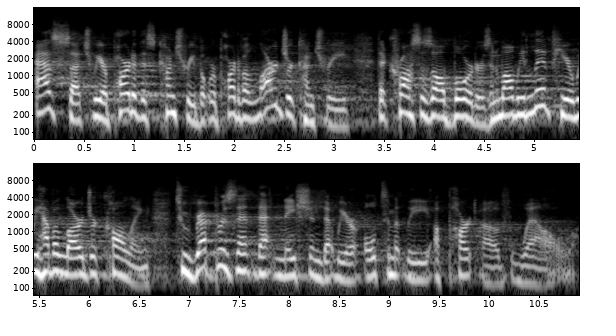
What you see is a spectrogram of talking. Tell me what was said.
As such, we are part of this country, but we're part of a larger country that crosses all borders. And while we live here, we have a larger calling to represent that nation that we are ultimately a part of well.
